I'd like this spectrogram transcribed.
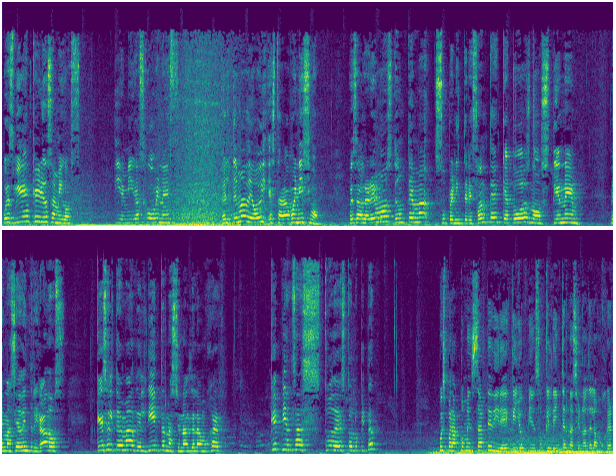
Pues bien, queridos amigos y amigas jóvenes, el tema de hoy estará buenísimo pues hablaremos de un tema súper interesante que a todos nos tiene demasiado intrigados, que es el tema del Día Internacional de la Mujer. ¿Qué piensas tú de esto, Lupita? Pues para comenzar te diré que yo pienso que el Día Internacional de la Mujer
